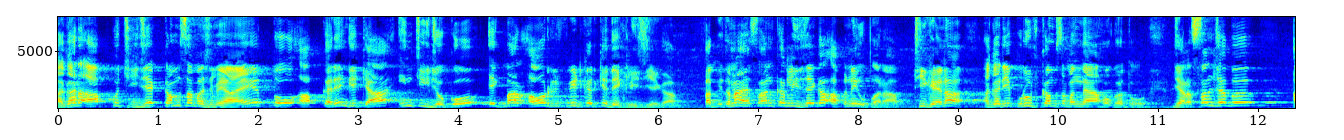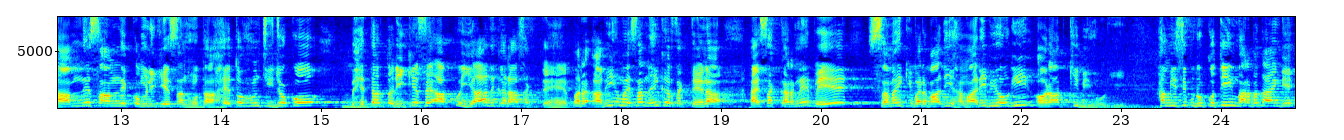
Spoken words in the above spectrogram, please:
अगर आपको चीज़ें कम समझ में आए तो आप करेंगे क्या? इन चीज़ों को एक बार और रिपीट करके देख लीजिएगा। अब इतना एहसान कर लीजिएगा अपने ऊपर आप, ठीक है ना? अगर ये प्रूफ कम समझ में आया होगा तो। दरअसल जब आमने सामने कम्युनिकेशन होता है तो हम चीज़ों को बेहतर तरीके से आपको याद करा सकते हैं, पर अभी हम ऐसा नहीं कर सकते ना। ऐसा करने पे समय की बर्बादी हमारी भी होगी और आपकी भी होगी। हम इसी प्रूफ को तीन बार बताएँगे,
